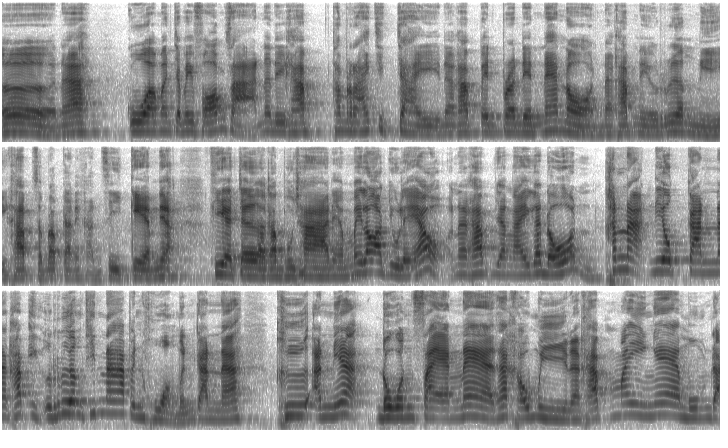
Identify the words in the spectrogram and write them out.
เออนะกลัวมันจะไปฟ้องศาลนะดีครับทำร้ายจิตใจนะครับ เป็นประเด็นแน่นอนนะครับในเรื่องนี้ครับสำหรับการแข่งขันซีเกมเนี่ยที่จะเจอกับกัมพูชาเนี่ยไม่รอดอยู่แล้วนะครับ ยังไงก็โดน ขณะเดียวกันนะครับ อีกเรื่องที่น่าเป็นห่วงเหมือนกันนะ คืออันเนี้ยโดนแซงแน่ถ้าเขามีนะครับ ไม่แง่มุมใด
